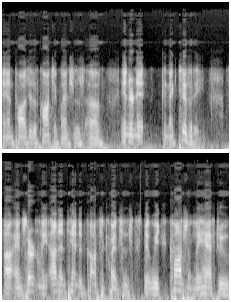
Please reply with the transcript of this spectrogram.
and positive consequences of internet connectivity, uh, and certainly unintended consequences that we constantly have to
